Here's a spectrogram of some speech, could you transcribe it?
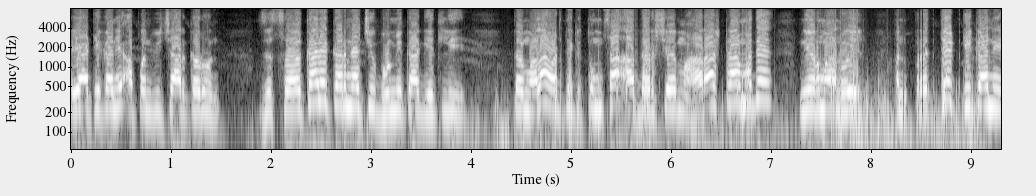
या ठिकाणी आपण विचार करून जर सहकार्य करण्याची भूमिका घेतली तर मला वाटतं की तुमचा आदर्श महाराष्ट्रामध्ये निर्माण होईल. आणि प्रत्येक ठिकाणी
